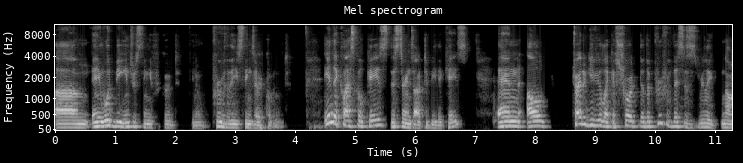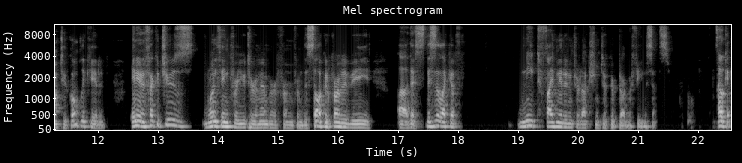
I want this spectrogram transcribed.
um, and it would be interesting if we could you know prove that these things are equivalent in the classical case this turns out to be the case and i'll try to give you like a short the, the proof of this is really not too complicated and if i could choose one thing for you to remember from from this talk would probably be uh, this this is like a neat five minute introduction to cryptography in a sense. Okay,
